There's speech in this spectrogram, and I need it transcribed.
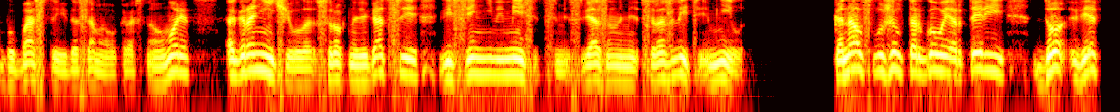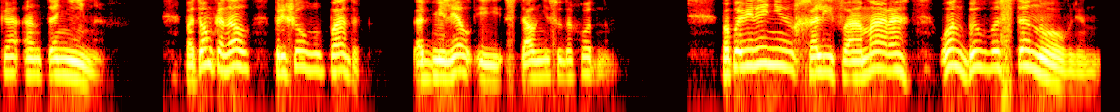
Бубасты и до самого Красного моря, ограничивала срок навигации весенними месяцами, связанными с разлитием Нила. Канал служил торговой артерией до века Антонинов. Потом канал пришел в упадок, обмелел и стал несудоходным. По повелению халифа Амара он был восстановлен,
